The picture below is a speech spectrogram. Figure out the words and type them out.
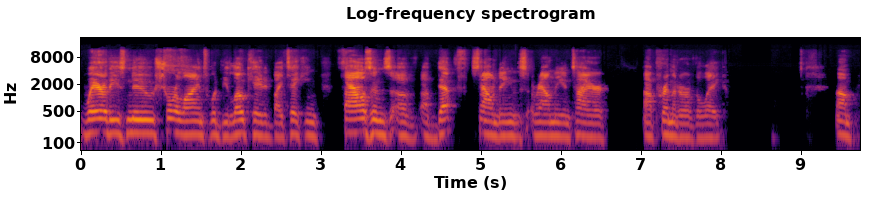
where these new shorelines would be located by taking thousands of, of depth soundings around the entire uh, perimeter of the lake. Um,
